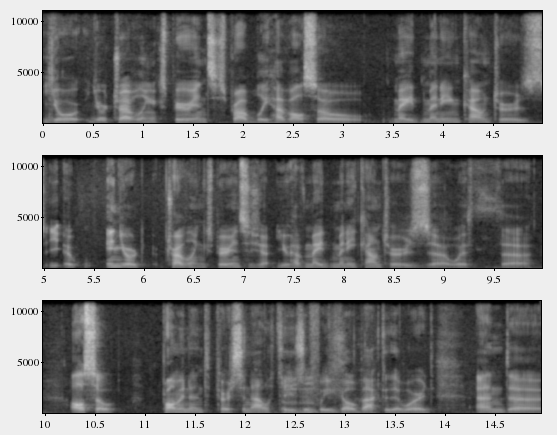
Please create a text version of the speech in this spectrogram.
Your your traveling experiences probably have also made many encounters uh, in your traveling experiences you- have made many encounters uh, with uh, also prominent personalities if we go back to the word and uh,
